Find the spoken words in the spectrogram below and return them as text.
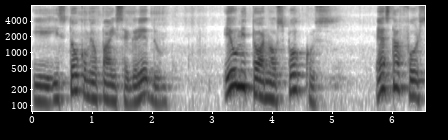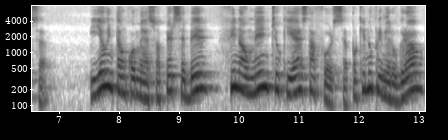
e estou com meu pai em segredo, eu me torno aos poucos esta força e eu então começo a perceber finalmente o que é esta força, porque no primeiro grau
